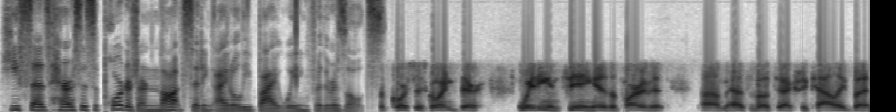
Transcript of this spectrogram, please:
He says Harris's supporters are not sitting idly by waiting for the results. Of course, there's going they're waiting and seeing as a part of it um, as the votes are actually tallied, but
